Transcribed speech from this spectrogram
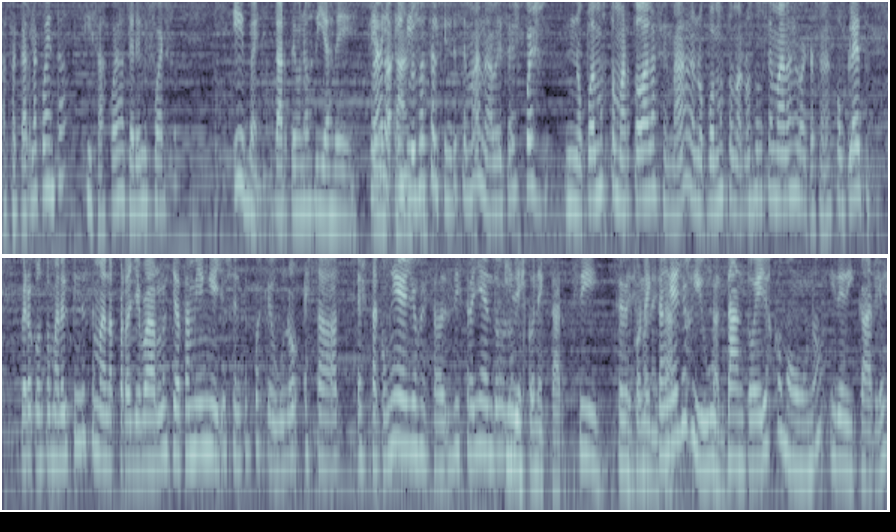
a sacar la cuenta, quizás puedes hacer el esfuerzo y, bueno, darte unos días de, de Claro, descanso. incluso hasta el fin de semana. A veces, pues, no podemos tomar toda la semana, no podemos tomarnos dos semanas de vacaciones completas. Pero con tomar el fin de semana para llevarlos, ya también ellos sienten pues que uno está, está con ellos, está distrayéndolos. y desconectarte. sí, se desconectan desconectar. ellos y O uno. sea, tanto ellos como uno y dedicarles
